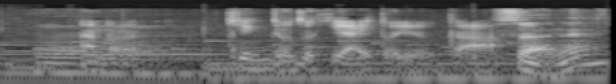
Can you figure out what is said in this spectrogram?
うんあの近所付き合いというか、そうやね。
